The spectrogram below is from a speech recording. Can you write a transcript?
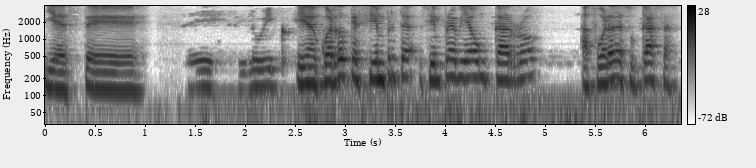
Y este, Sí, sí, lo ubico. y me acuerdo que siempre, te- siempre había un carro afuera de su casa.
